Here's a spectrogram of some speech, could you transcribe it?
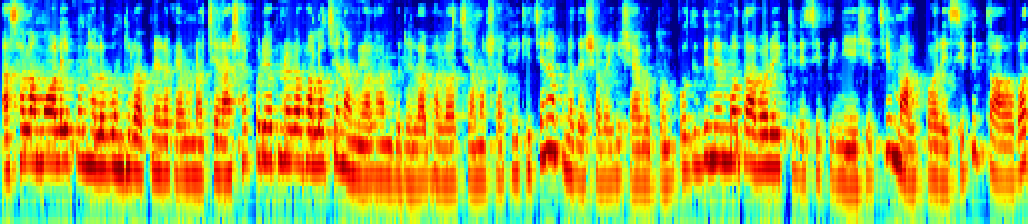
আসসালামু আলাইকুম। হ্যালো বন্ধুরা, আপনারা কেমন আছেন? আশা করি আপনারা ভালো আছেন। আমি আলহামদুলিল্লাহ ভালো আছি। আমার শখের কিচেনে আপনাদের সবাইকে স্বাগতম। প্রতিদিনের মতো আবারও একটি রেসিপি নিয়ে এসেছি, মালপোয়া রেসিপি তাও আবার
